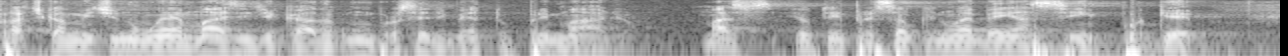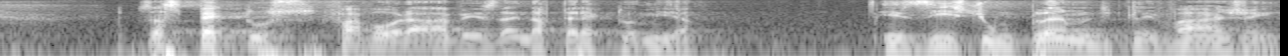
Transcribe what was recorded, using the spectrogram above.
praticamente não é mais indicada como um procedimento primário. Mas eu tenho a impressão que não é bem assim. Por quê? Os aspectos favoráveis da endarterectomia. Existe um plano de clivagem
